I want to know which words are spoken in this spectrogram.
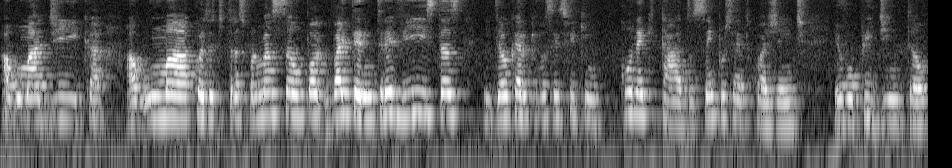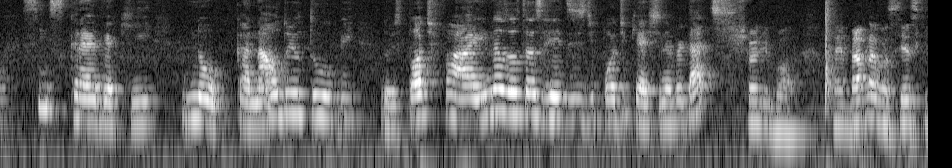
alguma dica, alguma coisa de transformação, vai ter entrevistas. Então eu quero que vocês fiquem conectados 100% com a gente. Eu vou pedir então, se inscreve aqui no canal do YouTube, no Spotify e nas outras redes de podcast, não é verdade? Show de bola. Lembrar para vocês que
